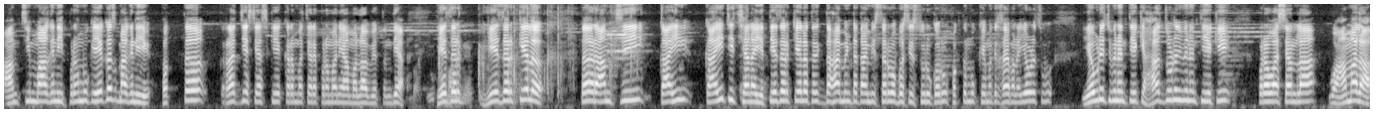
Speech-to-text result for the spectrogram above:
आमची मागणी प्रमुख एकच मागणी फक्त राज्य शासकीय कर्मचाऱ्याप्रमाणे आम्हाला वेतन द्या. हे जर हे जर केलं तर आमची काही काहीच इच्छा नाही आहे ते जर केलं तर दहा मिनटात आम्ही सर्व बसेस सुरू करू. फक्त मुख्यमंत्री साहेबांना एवढंच एवढीच विनंती आहे की हात जोडून विनंती आहे की प्रवाशांना व आम्हाला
